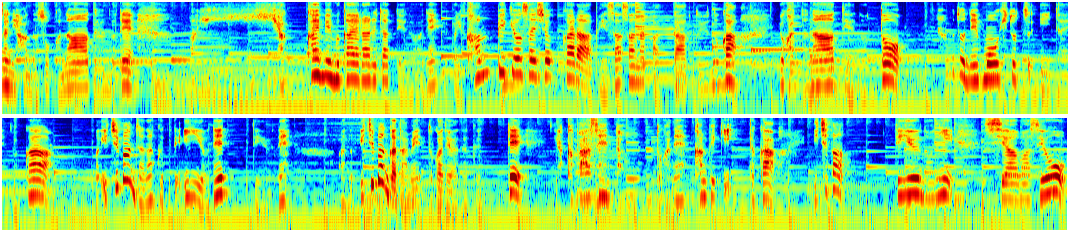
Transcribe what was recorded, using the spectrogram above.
何話そうかなというので、まあ、100回目迎えられたっていうのはねやっぱり完璧を最初から目指さなかったというのが良かったなっていうのとあとねもう一つ言いたいのが、まあ、一番じゃなくていいよねっていうねあの一番がダメとかではなくって100%とかね完璧とか一番っていうのに幸せを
